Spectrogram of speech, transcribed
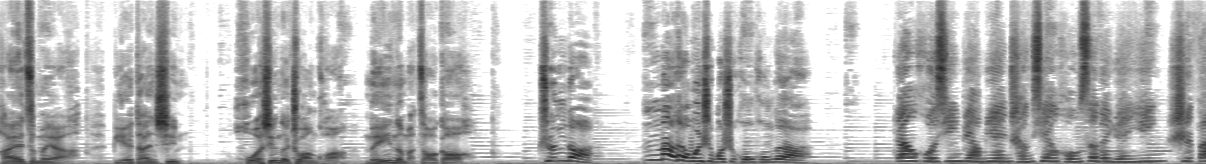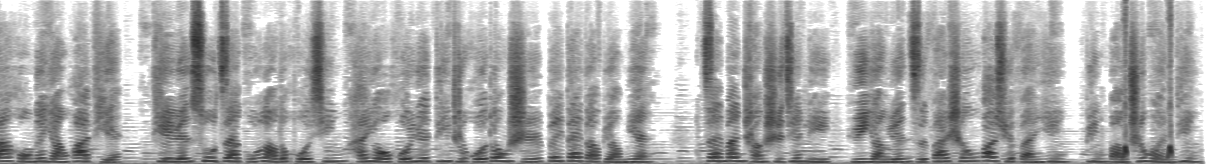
孩子们呀，别担心，火星的状况没那么糟糕。真的？那它为什么是红红的啊？当火星表面呈现红色的原因是发红的氧化铁，铁元素在古老的火星含有活跃地质活动时被带到表面。在漫长时间里，与氧原子发生化学反应，并保持稳定。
